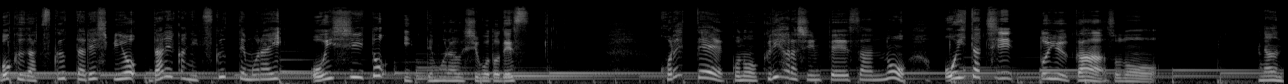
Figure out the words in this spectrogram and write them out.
僕が作ったレシピを誰かに作ってもらい美味しいと言ってもらう仕事です。これってこの栗原新平さんの生い立ちというかそのなん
